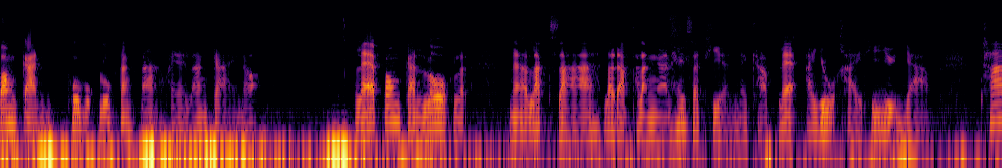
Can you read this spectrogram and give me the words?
ป้องกันผู้บุกรุกต่างๆ ภายในร่างกายเนาะและป้องกันโรค นะรักษาระดับพลังงานให้เสถียรนะครับและอายุไขที่ยืนยาว ถ้า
